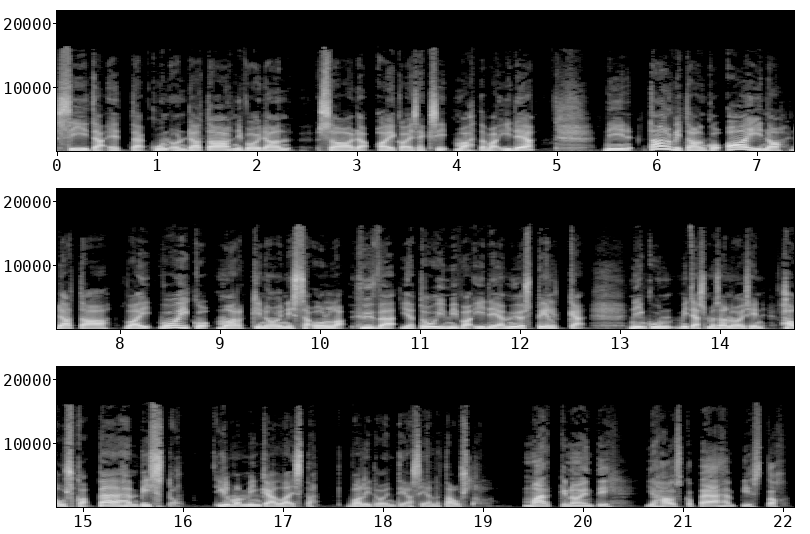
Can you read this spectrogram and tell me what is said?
siitä, että kun on dataa, niin voidaan saada aikaiseksi mahtava idea. Niin tarvitaanko aina dataa vai voiko markkinoinnissa olla hyvä ja toimiva idea myös pelkkä, niin kuin mitäs mä sanoisin, hauska päähänpisto ilman minkäänlaista validointia siellä taustalla? Markkinointi ja hauska päähänpisto –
